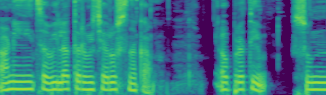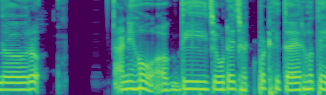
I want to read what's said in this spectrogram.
आणि चवीला तर विचारूच नका. अप्रतिम सुंदर आणि हो अगदी जेवढे झटपट ही तयार होते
